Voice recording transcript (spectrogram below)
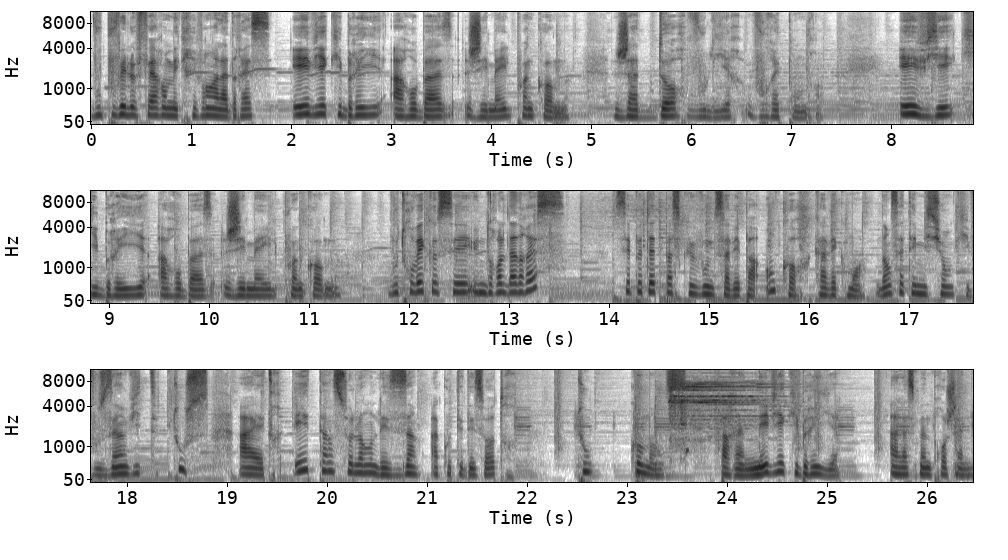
vous pouvez le faire en m'écrivant à l'adresse évierquibrille.gmail.com. J'adore vous lire, vous répondre. évierquibrille.gmail.com. Vous trouvez que c'est une drôle d'adresse? C'est peut-être parce que vous ne savez pas encore qu'avec moi, dans cette émission qui vous invite tous à être étincelants les uns à côté des autres, tout commence par un évier qui brille. À la semaine prochaine.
